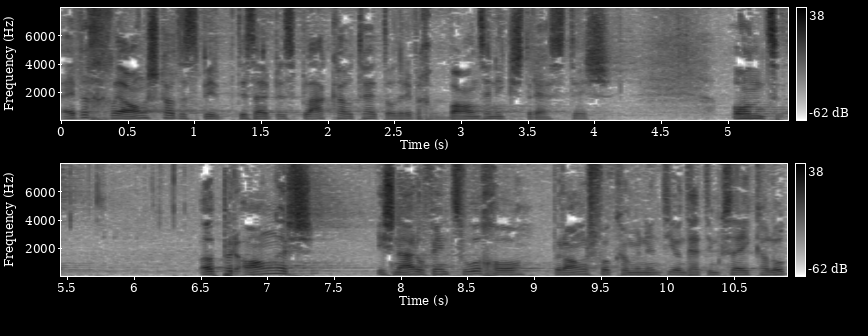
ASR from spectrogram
einfach ein bisschen Angst gehabt, dass, dass er ein Blackout hat oder einfach wahnsinnig gestresst ist. Und jemand anders ist dann auf ihn zugekommen, bei Angst vor der Community, und hat ihm gesagt, schau,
